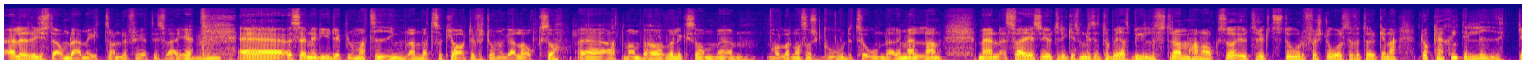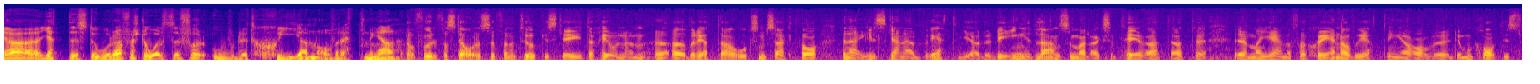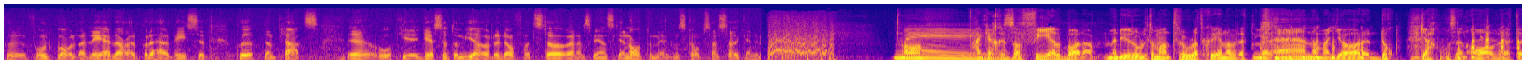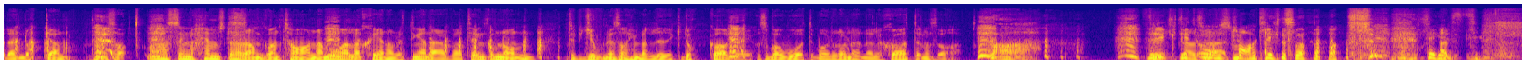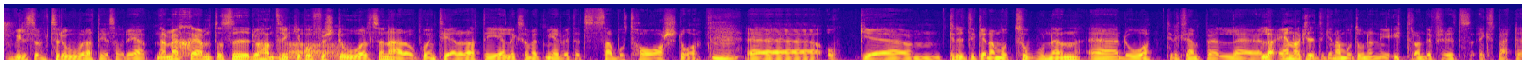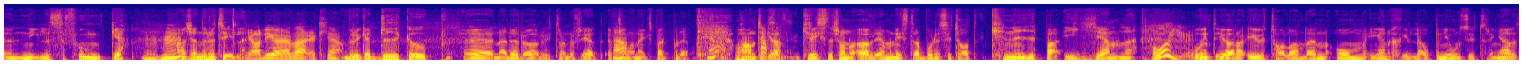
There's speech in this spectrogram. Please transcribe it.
eller just det, om det här med yttrandefrihet i Sverige. Eh, sen är det ju diplomati inblandat såklart, det förstår nog alla också. Eh, att man behöver liksom eh, hålla någon sorts god ton däremellan. Men Sveriges utrikesminister Tobias Billström, han har också uttryckt stor förståelse för turkarna. Dock kanske inte lika jättestora förståelse för ordet skenavrättningar. Jag har full förståelse för den turkiska irritationen eh, över detta och som sagt var den här ilskan är berättigad. Det är inget land som hade accepterat att eh, man genomför skenavrättningar av eh, demokratiskt folkvalda ledare på det här viset på öppen plats och dessutom gör det då för att störa den svenska NATO-medlemskapsansökan. Ja, han kanske sa fel bara, men det är ju roligt om han tror att skenavrättningar är när man gör en docka och sen avrättar den dockan. Han sa, Åh, så himla hemskt att höra om Guantanamo och alla skenavrättningar där. Bara, tänk om någon typ gjorde en sån himla lik docka av dig och så bara waterboardade de den eller sköt den och så. Ah. Riktigt osmakligt. att Billström tror att det är så det är. Nej men skämt åsido, han trycker på förståelsen här och poängterar att det är liksom ett medvetet sabotage då. Mm. Eh, och eh, kritikerna mot tonen eh, då till exempel, eh, eller en av kritikerna mot tonen är yttrandefrihetsexperten Nils Funke. Mm -hmm. Han känner du till? Ja det gör jag verkligen. Brukar dyka upp eh, när det rör yttrandefrihet eftersom ja. han är expert på det. Ja. Och han tycker alltså. att Kristersson och övriga ministrar borde citat knipa igen Oj. och inte göra uttalanden om enskilda opinionsyttringar.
